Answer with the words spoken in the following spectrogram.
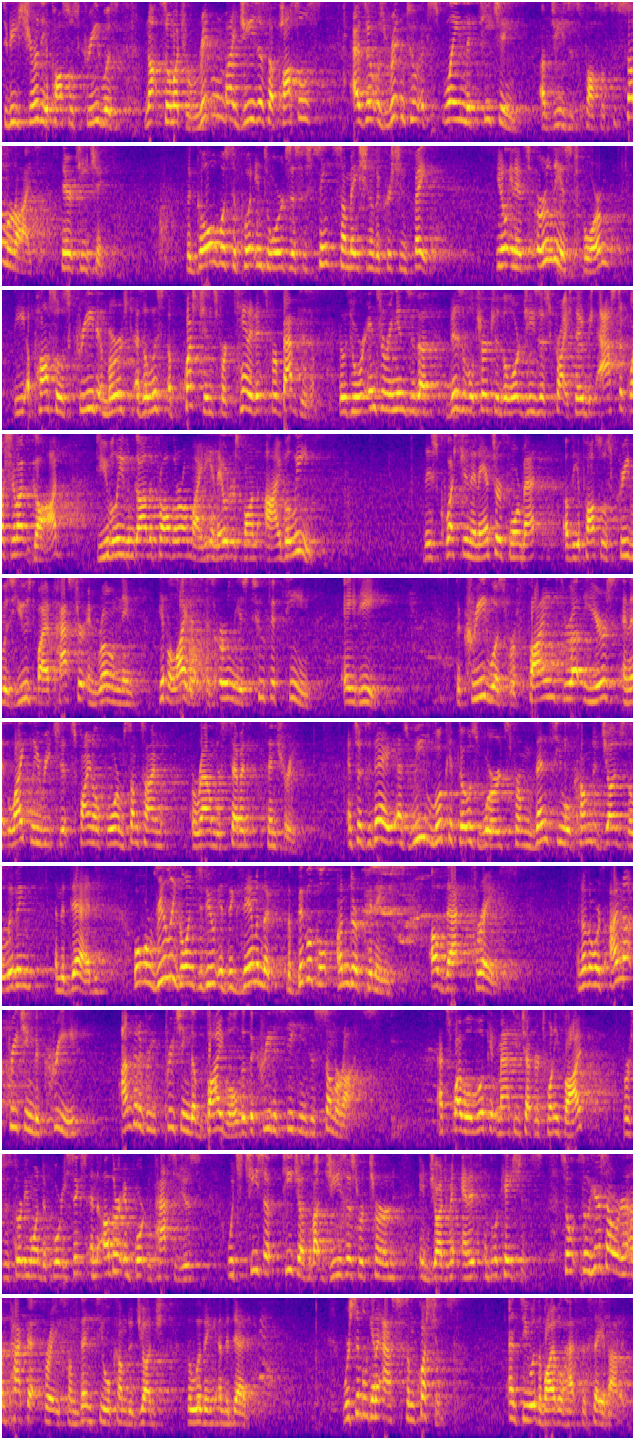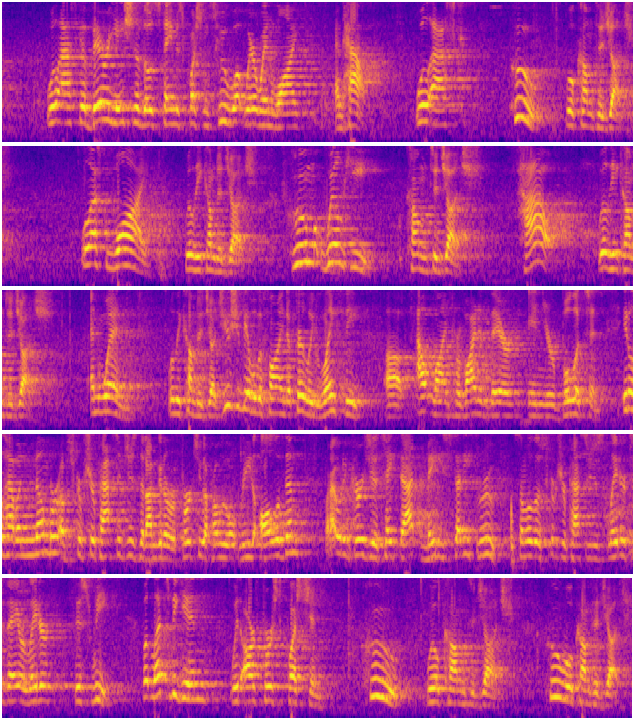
To be sure, the Apostles' Creed was not so much written by Jesus' apostles as it was written to explain the teaching of Jesus' apostles, to summarize their teaching. The goal was to put into words a succinct summation of the Christian faith. You know, in its earliest form, the Apostles' Creed emerged as a list of questions for candidates for baptism. Those who were entering into the visible church of the Lord Jesus Christ. They would be asked a question about God. Do you believe in God the Father Almighty? And they would respond, I believe. This question and answer format of the Apostles' Creed was used by a pastor in Rome named Hippolytus as early as 215 AD. The creed was refined throughout the years, and it likely reached its final form sometime around the 7th century. And so today, as we look at those words, from thence he will come to judge the living and the dead, what we're really going to do is examine the, the biblical underpinnings of that phrase. In other words, I'm not preaching the creed, I'm going to be preaching the Bible that the creed is seeking to summarize. That's why we'll look at Matthew chapter 25, verses 31 to 46, and other important passages which teach, teach us about Jesus' return in judgment and its implications. So, so here's how we're going to unpack that phrase from thence he will come to judge the living and the dead. We're simply going to ask some questions and see what the Bible has to say about it. We'll ask a variation of those famous questions who, what, where, when, why, and how. We'll ask who will come to judge. We'll ask why will he come to judge? Whom will he come to judge? How will he come to judge? And when will he come to judge? You should be able to find a fairly lengthy uh, outline provided there in your bulletin. It'll have a number of scripture passages that I'm going to refer to. I probably won't read all of them, but I would encourage you to take that and maybe study through some of those scripture passages later today or later this week. But let's begin with our first question Who will come to judge? Who will come to judge?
